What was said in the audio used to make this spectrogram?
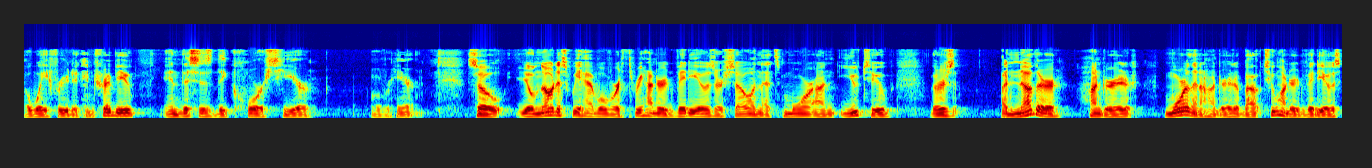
a way for you to contribute, and this is the course here over here. So you'll notice we have over 300 videos or so, and that's more on YouTube. There's another 100, more than 100, about 200 videos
